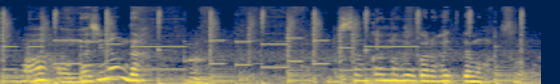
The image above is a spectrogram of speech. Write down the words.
てよ。あ、同じなんだ。うん、物産館の方から入っても。こっ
